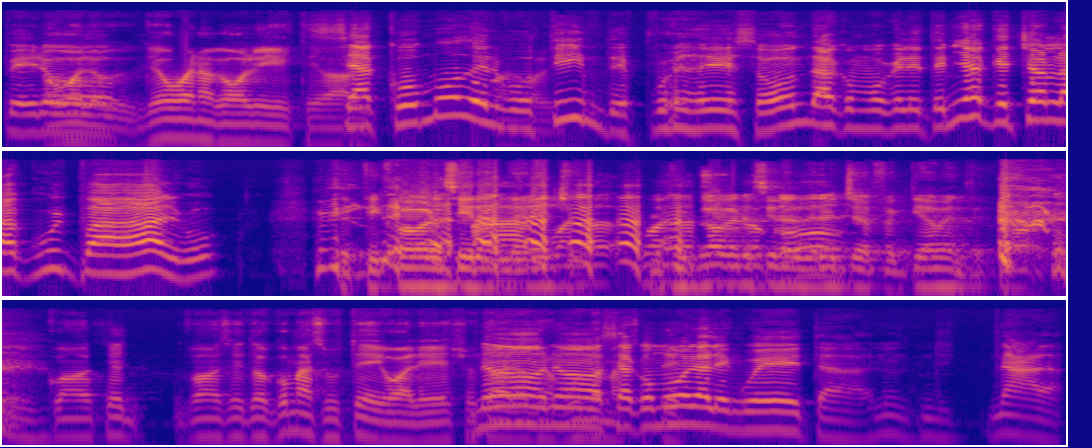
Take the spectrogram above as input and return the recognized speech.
Pero Qué bueno, qué bueno que volviste. se Gaby. acomoda el Ah, bueno. botín después de eso. Onda, como que le tenía que echar la culpa a algo. Se fijó a ver si era el Ah, derecho. cuando- Se cuando fijó a ver se si era el derecho, efectivamente. Cuando se, cuando se tocó me asusté igual, ¿eh? Yo No, no, se acomodó la lengüeta. no, nada.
